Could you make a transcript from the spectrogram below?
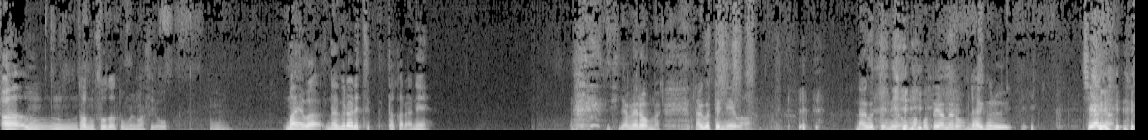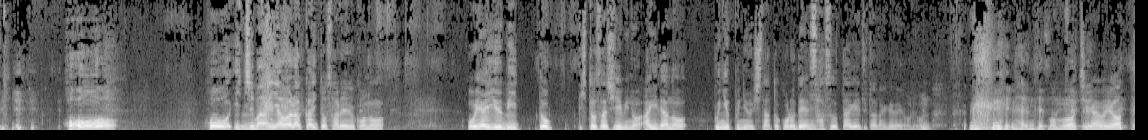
あ、うんうん、多分そうだと思いますよ。前は殴られてたからね。やめろ、お前。殴ってねえわ。殴ってねえよ。お前、ほんとやめろ。殴る、違うじゃん。頬を、頬一番柔らかいとされるこの、親指と人差し指の間のプニュプニュしたところでさすってあげてただけだよ、俺は。なんでもうもう違うよって。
